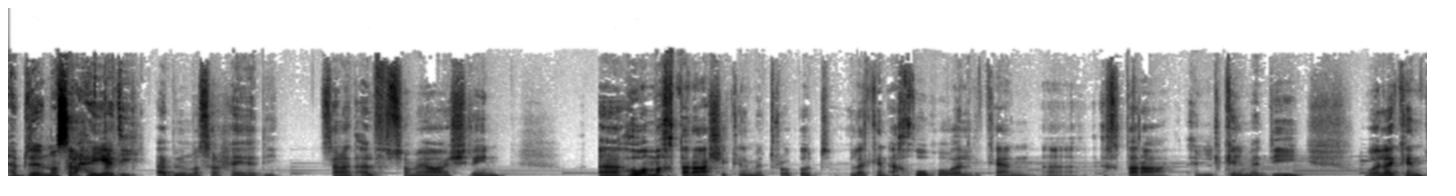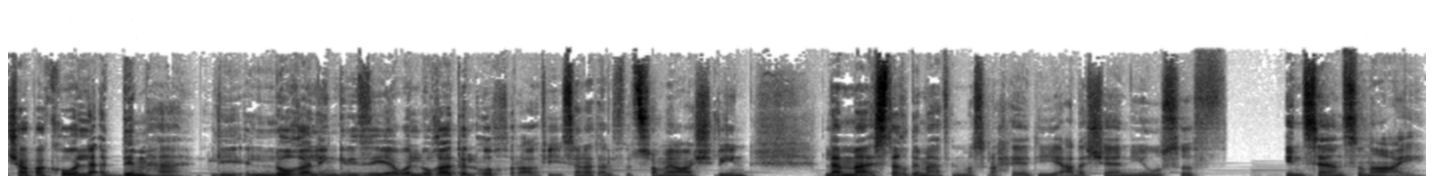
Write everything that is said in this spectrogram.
قبل المسرحية دي. قبل المسرحية دي سنة 1920 آه، هو ما اخترعش كلمة روبوت ولكن أخوه هو اللي كان آه، اخترع الكلمة دي. ولكن تشابك هو اللي قدمها للغة الإنجليزية واللغات الأخرى في سنة 1920 لما استخدمها في المسرحية دي علشان يوصف إنسان صناعي.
